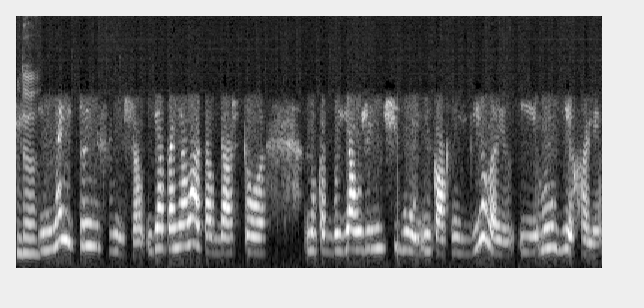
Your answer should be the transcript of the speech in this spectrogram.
да. и меня никто не слышал. И я поняла тогда, что ну, как бы я уже ничего никак не сделаю, и мы уехали.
